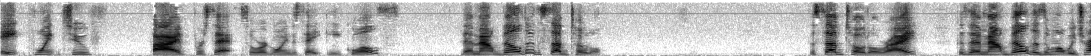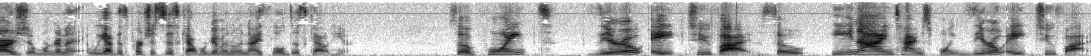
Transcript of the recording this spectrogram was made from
8.25%. So we're going to say equals the amount billed or the subtotal? The subtotal, right? Because the amount billed isn't what we charged them. We're gonna we got this purchase discount. We're giving them a nice little discount here. So point 0.0825. So E9 times 0.0825.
